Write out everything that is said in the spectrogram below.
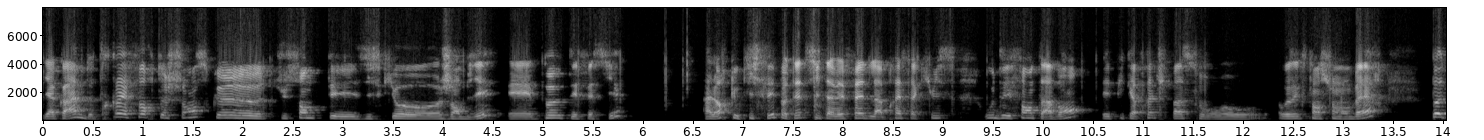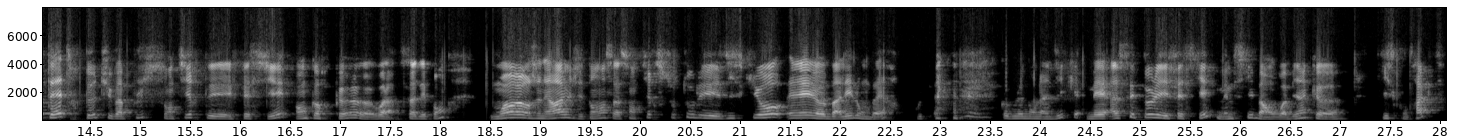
il y a quand même de très fortes chances que tu sentes tes ischio-jambiers et peu tes fessiers. Alors que qui sait, peut-être si tu avais fait de la presse à cuisse ou des fentes avant, et puis qu'après tu passes aux, extensions lombaires, peut-être que tu vas plus sentir tes fessiers, encore que, euh, voilà, ça dépend. Moi, en général, j'ai tendance à sentir surtout les ischios et euh, bah, les lombaires, comme le nom l'indique, mais assez peu les fessiers, même si bah, on voit bien qu'ils se contractent.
